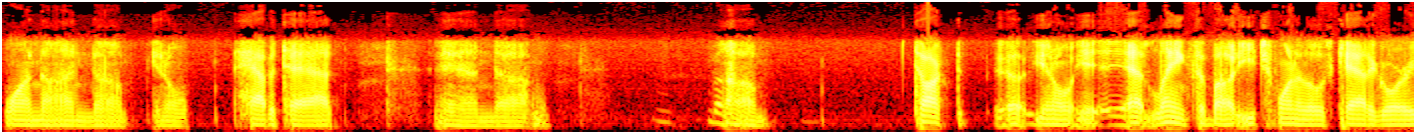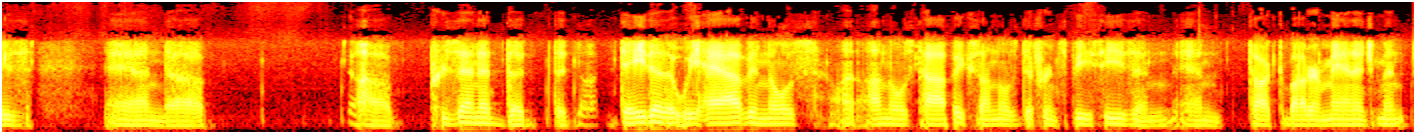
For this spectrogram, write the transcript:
one on uh, you know habitat and uh, um, talked uh, you know at length about each one of those categories and uh, uh, presented the, the data that we have in those on, those topics on those different species and and talked about our management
